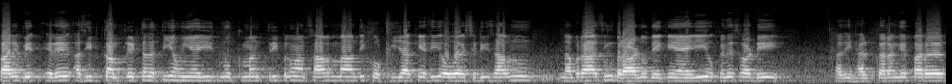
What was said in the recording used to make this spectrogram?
ਪਰ ਵੀ ਇਹਦੇ ਅਸੀਂ ਕੰਪਲੀਟਾਂ ਦਿੱਤੀਆਂ ਹੋਈਆਂ ਜੀ, ਮੁੱਖ ਮੰਤਰੀ ਭਗਵੰਤ ਸਾਹਿਬ ਮਾਨ ਦੀ ਕੋਠੀ ਜਾ ਕੇ ਅਸੀਂ ਓਐਸਡੀ ਸਾਹਿਬ ਨੂੰ, ਨਵਰਾਜ ਸਿੰਘ ਬਰਾੜ ਨੂੰ ਦੇ ਕੇ ਆਏ ਜੀ, ਉਹ ਕਹਿੰਦੇ ਤੁਹਾਡੀ ਅਸੀਂ ਹੈਲਪ ਕਰਾਂਗੇ, ਪਰ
